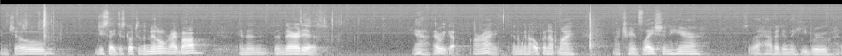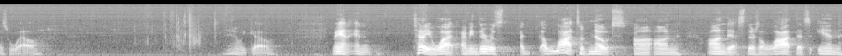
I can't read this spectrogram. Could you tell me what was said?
And Job, did you say just go to the middle, right, Bob? And then, then there it is. Yeah, there we go. All right. And I'm going to open up my my translation here so that I have it in the Hebrew as well. There we go. Man, and tell you what, I mean, there was a, a lot of notes uh, on, on this. There's a lot that's in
